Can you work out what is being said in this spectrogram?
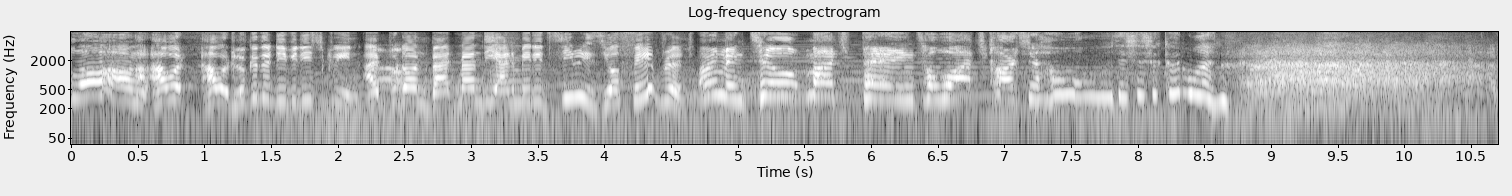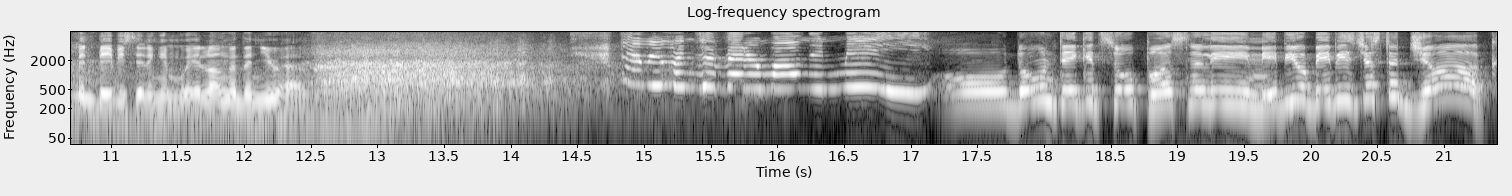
long? Uh, Howard, Howard, look at the DVD screen. I put on Batman the Animated Series, your favorite. I'm in too much pain to watch cartoons. Oh, this is a good one. I've been babysitting him way longer than you have. Everyone's a better mom than me. Oh, don't take it so personally. Maybe your baby's just a jerk.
